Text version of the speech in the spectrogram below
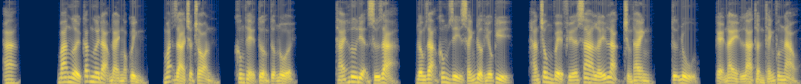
A, ba người các ngươi đạm đài ngọc quỳnh, mắt già trợn tròn, không thể tưởng tượng nổi. Thái hư điện sứ giả, đồng dạng không gì sánh được hiếu kỳ, hắn trông về phía xa lấy lạc trường thanh, tự đủ, kẻ này là thần thánh phương nào?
